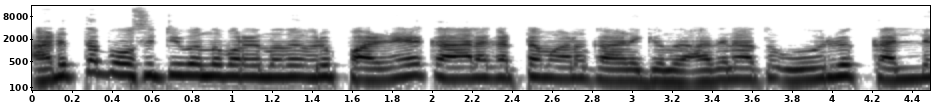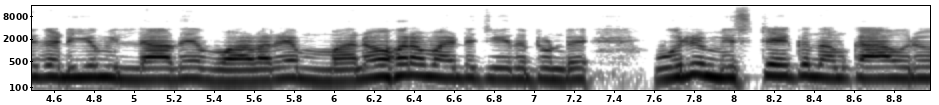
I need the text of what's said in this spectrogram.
അടുത്ത പോസിറ്റീവ് എന്ന് പറയുന്നത് ഒരു പഴയ കാലഘട്ടമാണ് കാണിക്കുന്നത്. അതിനകത്ത് ഒരു കല്ലുകടിയും ഇല്ലാതെ വളരെ മനോഹരമായിട്ട് ചെയ്തിട്ടുണ്ട്. ഒരു മിസ്റ്റേക്ക് നമുക്ക് ആ ഒരു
